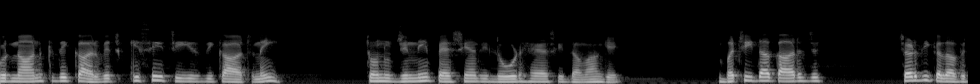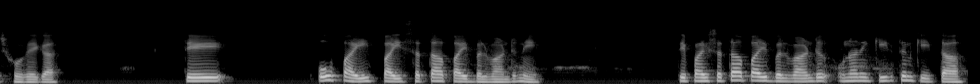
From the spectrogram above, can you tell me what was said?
ਗੁਰੂ ਨਾਨਕ ਦੇ ਘਰ ਵਿੱਚ ਕਿਸੇ ਚੀਜ਼ ਦੀ ਘਾਟ ਨਹੀਂ। ਤੁਹਾਨੂੰ ਜਿੰਨੇ ਪੈਸਿਆਂ ਦੀ ਲੋੜ ਹੈ, ਅਸੀਂ ਦਵਾਂਗੇ। ਬੱਚੀ ਦਾ ਕਾਰਜ ਚੜ੍ਹਦੀ ਕਲਾ ਵਿੱਚ ਹੋਵੇਗਾ। ਤੇ ਉਹ ਭਾਈ ਭਾਈ ਸੱਤਾ, ਭਾਈ ਬਲਵੰਡ ਨੇ। ਤੇ ਭਾਈ ਸੱਤਾ, ਭਾਈ ਬਲਵੰਡ ਉਹਨਾਂ ਨੇ ਕੀਰਤਨ ਕੀਤਾ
